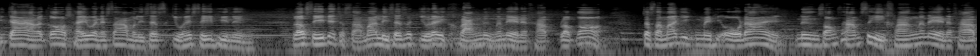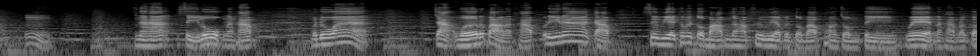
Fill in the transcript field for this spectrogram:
ลิก้าแล้วก็ใช้วานิซ่ามารีเซ็ตสกิลให้ซีทีหนึ่งแล้วซีเนี่ยจะสามารถรีเซ็ตสกิลได้อีกครั้งหนึ่งนั่นเองนะครับแล้วก็จะสามารถยิงเมทิโอได้ 1 2 3 4 ครั้งนั่นเองนะครับ อืมนะฮะสี่ลูกนะครับ มาดูว่าจะเวิร์กหรือเปล่านะครับลีน่ากับ ซิเวียก็เป็นตัวบัฟนะครับซิเวียเป็นตัวบัฟพลังโจมตีเวทนะครับ แล้วก็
